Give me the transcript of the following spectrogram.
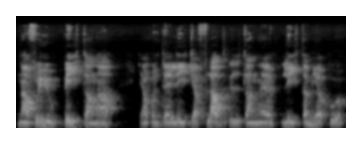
när han får ihop bitarna kanske inte är lika fladdrig utan eh, litar mer på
